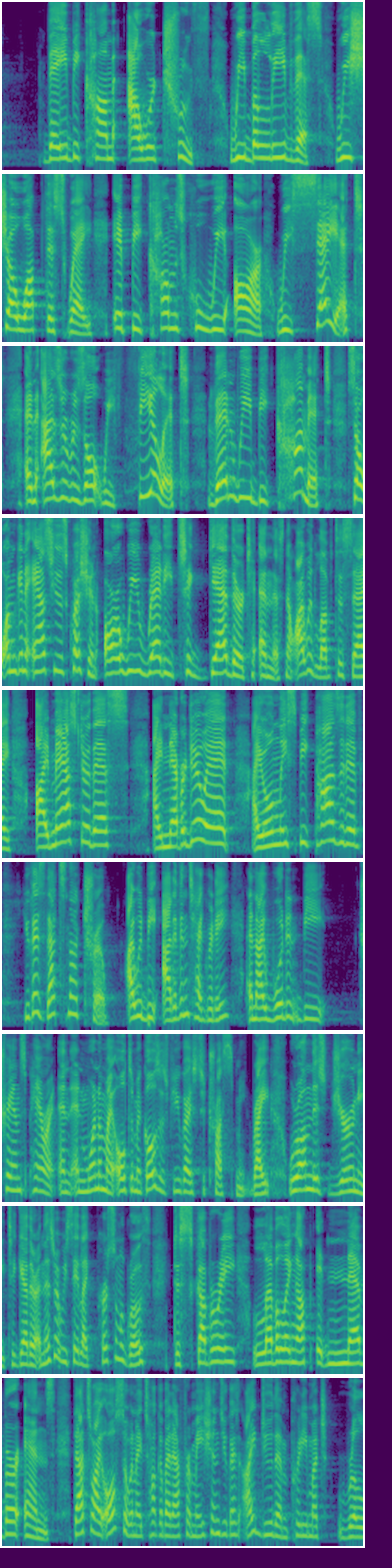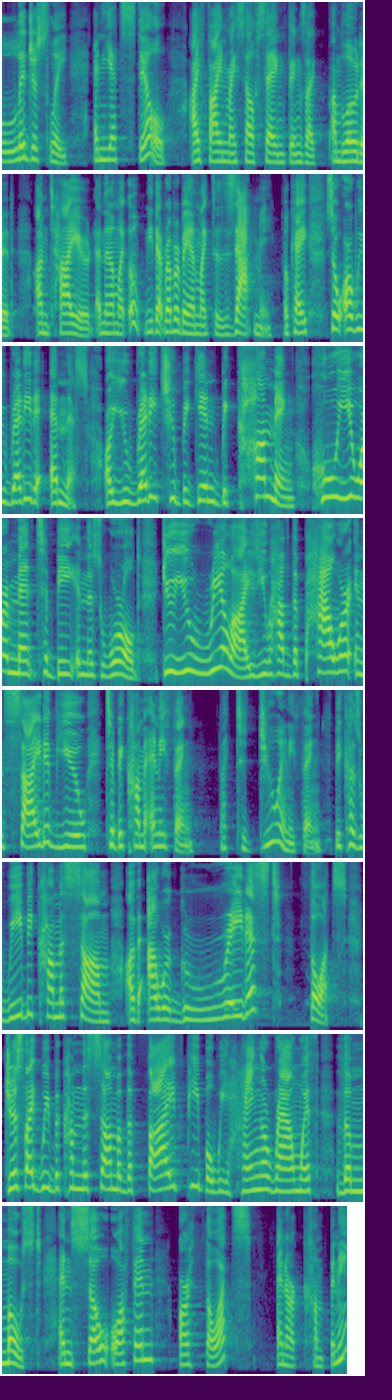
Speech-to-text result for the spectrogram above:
they become our truth. We believe this. We show up this way. It becomes who we are. We say it, and as a result, we feel it, then we become it. So I'm going to ask you this question Are we ready together to end this? Now, I would love to say, I master this. I never do it. I only speak positive. You guys, that's not true. I would be out of integrity and I wouldn't be transparent. And and one of my ultimate goals is for you guys to trust me, right? We're on this journey together. And this is what we say like personal growth, discovery, leveling up, it never ends. That's why also when I talk about affirmations, you guys, I do them pretty much religiously. And yet still I find myself saying things like, I'm loaded, I'm tired. And then I'm like, oh, need that rubber band like to zap me. Okay. So are we ready to end this? Are you ready to begin becoming who you are meant to be in this world? Do you realize you have the power inside of you to become anything? like to do anything because we become a sum of our greatest thoughts, just like we become the sum of the five people we hang around with the most. And so often, our thoughts and our company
